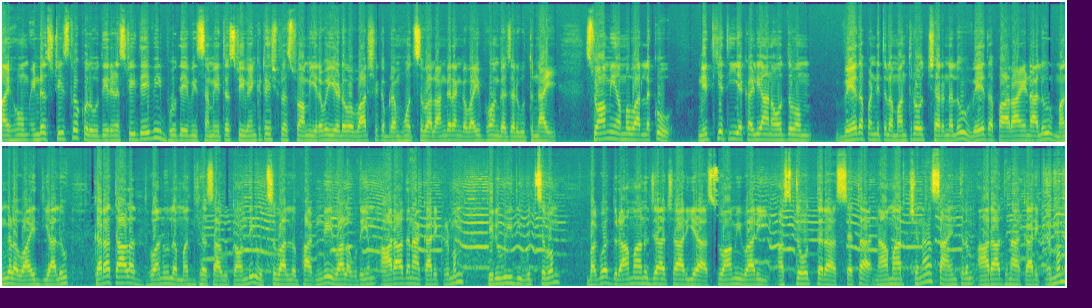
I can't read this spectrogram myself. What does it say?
మై హోమ్ ఇండస్ట్రీస్లో కొలువుదీరిన శ్రీదేవి భూదేవి సమేత శ్రీ వెంకటేశ్వర స్వామి ఇరవై ఏడవ వార్షిక బ్రహ్మోత్సవాలు అంగరంగ వైభవంగా జరుగుతున్నాయి. స్వామి అమ్మవార్లకు నిత్యతీయ కళ్యాణోద్భవం వేద పండితుల మంత్రోచ్చారణలు వేద పారాయణాలు మంగళ వాయిద్యాలు కరతాళ ధ్వనుల మధ్య సాగుతోంది. ఉత్సవాల్లో భాగంగా ఇవాళ ఉదయం ఆరాధనా కార్యక్రమం తిరువీధి ఉత్సవం భగవద్ రామానుజాచార్య స్వామివారి అష్టోత్తర శత నామార్చన సాయంత్రం ఆరాధనా కార్యక్రమం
